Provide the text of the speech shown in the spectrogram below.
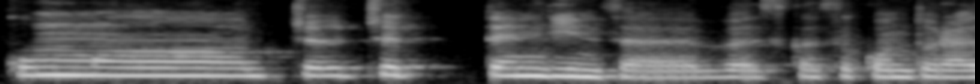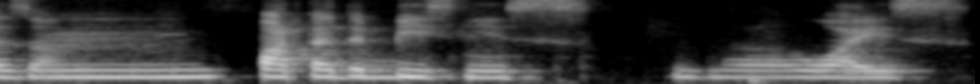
Cum, uh, ce, ce tendințe vezi că se conturează în partea de business uh, wise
